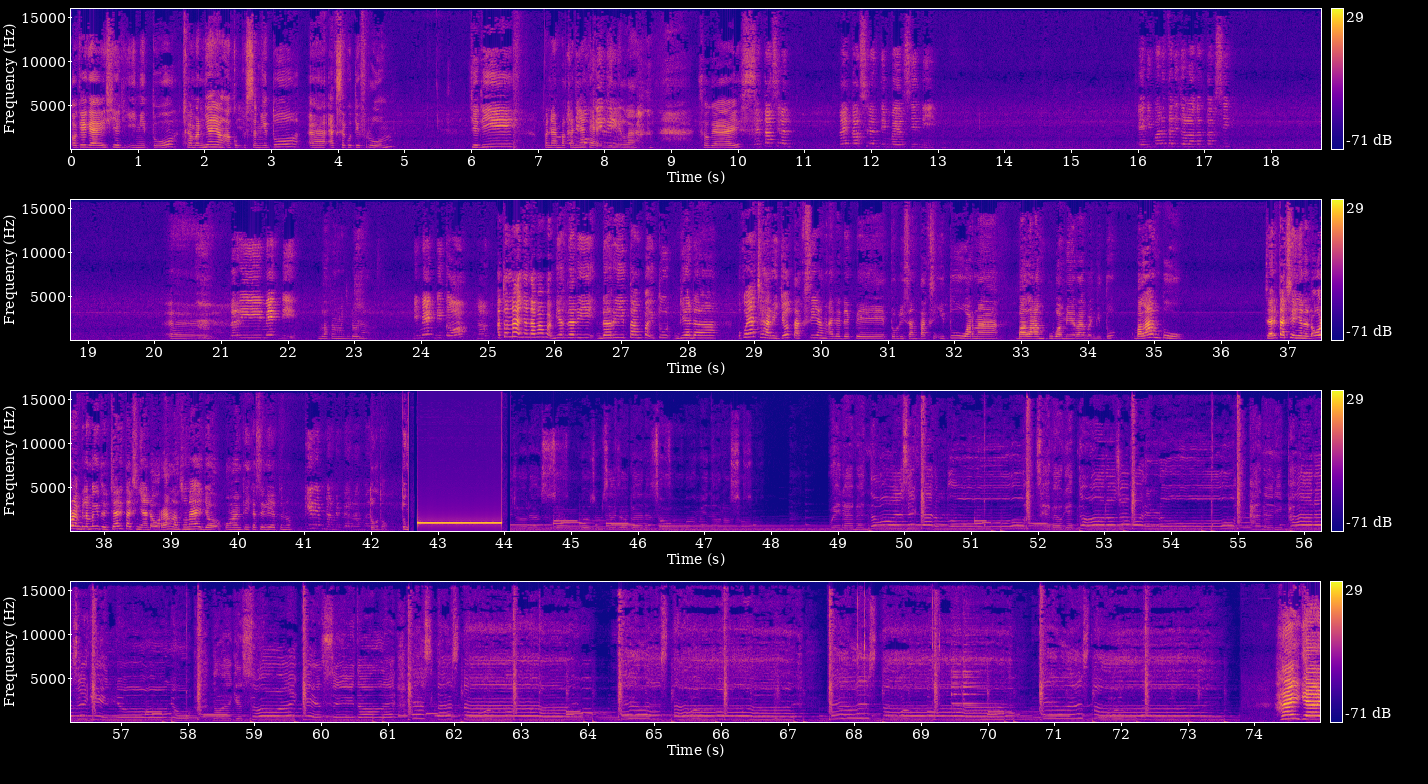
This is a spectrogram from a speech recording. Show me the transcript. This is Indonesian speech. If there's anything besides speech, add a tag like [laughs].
Oke guys, jadi ini tuh kamarnya yang aku pesen itu eh, executive room. Jadi penampakannya kayak gini lah. So guys, Naik taksi dan tim bayar sini. Eh di mana tadi tolakan taksi? eh, Dari McD. belakang McDonald. Di McD toh? Atau enggak, enggak apa-apa, biar dari dari tampak itu dia ada pokoknya cari jo taksi yang ada DP tulisan taksi itu warna balampu ba merah begitu. Balampu. Cari taksinya ada orang bilang begitu, cari taksinya ada orang langsung aja jo. Kau nanti kasih lihat tuh no. kirim dan DP alamat. Tunggu, tunggu. Tunggu.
